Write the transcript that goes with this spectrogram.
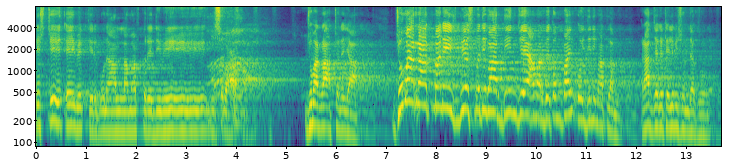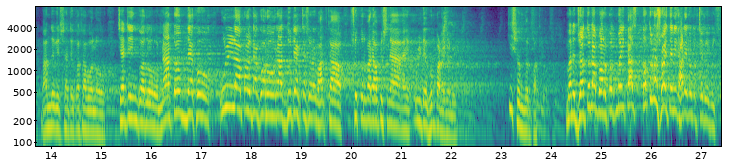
নিশ্চিত এই ব্যক্তির গুনাহ আল্লাহ মাফ করে দিবে। জুমার রাত চলে যা জুমার রাত মানে বৃহস্পতিবার দিন যে আমার বেতন পাই ওই দিনই মাতলাম। রাত জাগে টেলিভিশন দেখো, বান্ধবীর সাথে কথা বলো চ্যাটিং করো, নাটক দেখো, উল্টা পাল্টা করো, রাত দুটো একটা সময় ভাত খাও, শুক্রবারে অফিস নাই, উল্টে ঘুম পাড়া যাবে। কি সুন্দর কথা। মানে যতটা বরকতময় কাজ, ততটা শয়তানি ঘাড়ের উপর চেপে বসে।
